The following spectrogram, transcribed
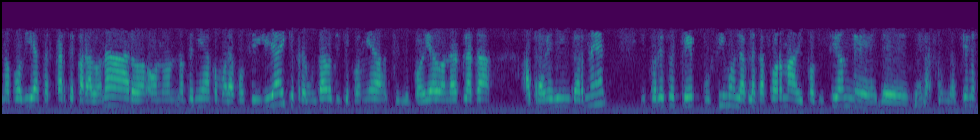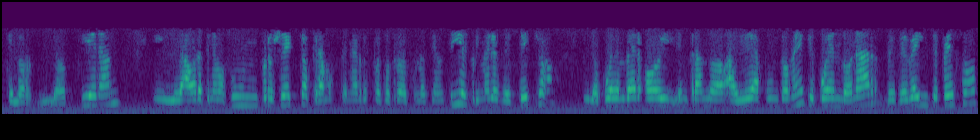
no podía acercarse para donar o, no, tenía como la posibilidad y que preguntaba si se ponía si se podía donar plata a través de internet. Y por eso es que pusimos la plataforma a disposición de, de, las fundaciones que lo, lo quieran y ahora tenemos un proyecto, esperamos tener después otro de Fundación Sí, el primero es de techo y lo pueden ver hoy entrando a idea.me que pueden donar desde 20 pesos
